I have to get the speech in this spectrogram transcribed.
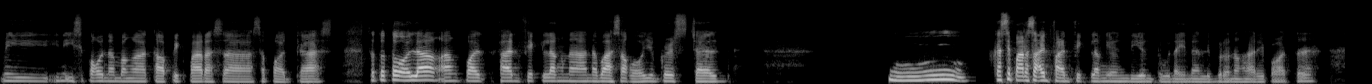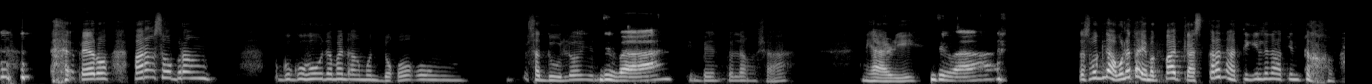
may iniisip ako ng mga topic para sa sa podcast. Sa totoo lang, ang fanfic lang na nabasa ko, yung Cursed Child Mm. Kasi para sa akin, fanfic lang yun, hindi yung tunay na libro ng Harry Potter. Pero parang sobrang guguho naman ang mundo ko kung sa dulo, yun, Di ba? Invento lang siya ni Harry. Di ba? Tapos wag na, wag na tayo mag-podcast. Tara na, tigil na natin to.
